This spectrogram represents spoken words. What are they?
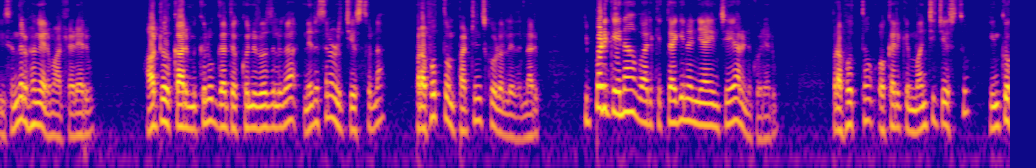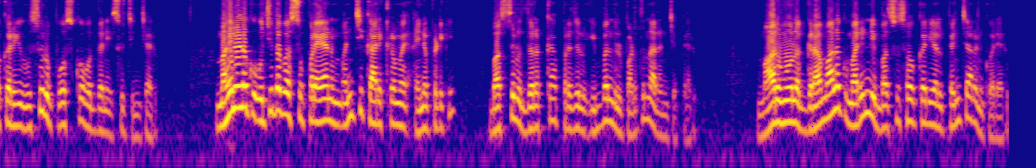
ఈ సందర్భంగా ఆయన మాట్లాడారు. ఆటో కార్మికులు గత కొన్ని రోజులుగా నిరసనలు చేస్తున్నా ప్రభుత్వం పట్టించుకోవడం లేదన్నారు. ఇప్పటికైనా వారికి తగిన న్యాయం చేయాలని కోరారు. ప్రభుత్వం ఒకరికి మంచి చేస్తూ ఇంకొకరి ఉసురు పోసుకోవద్దని సూచించారు. మహిళలకు ఉచిత బస్సు ప్రయాణం మంచి కార్యక్రమం అయినప్పటికీ బస్సులు దొరక్క ప్రజలు ఇబ్బందులు పడుతున్నారని చెప్పారు. మారుమూల గ్రామాలకు మరిన్ని బస్సు సౌకర్యాలు పెంచాలని కోరారు.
